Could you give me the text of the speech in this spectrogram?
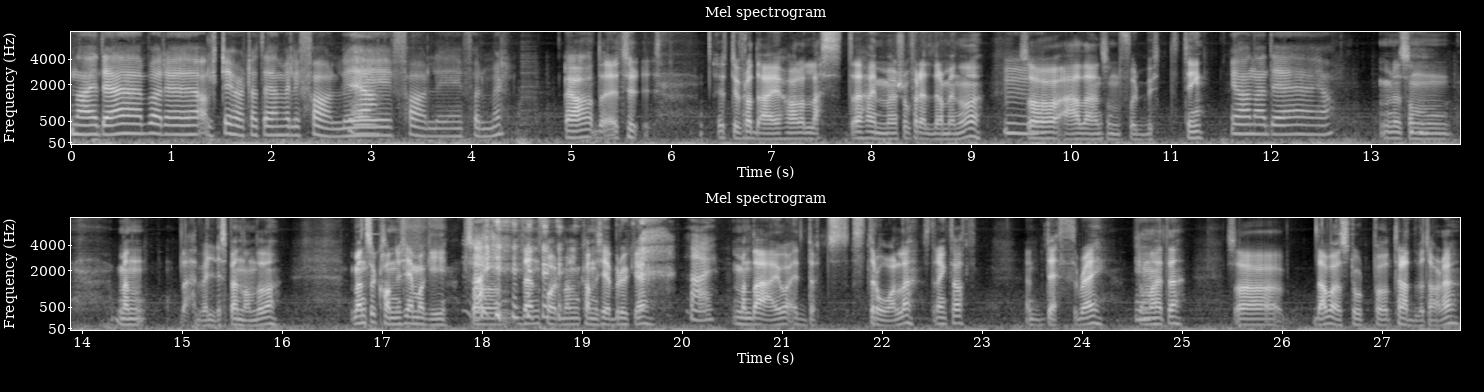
Nei, det er bare alltid hørt at det er en veldig farlig, Ja. farlig formel. Ja, det jeg ut ifra det jeg har lest det hjemme hos foreldrene mine, da, Mm. så er det en sånn forbudt ting. Ja, nei, det Ja. Men, sånn, men det er veldig spennende, da. Men så kan jo ikke jeg magi, så den formelen kan ikke jeg bruke. Nei. Men det er jo et dødsstråle, strengt tatt. En death ray, som Ja. det heter. Så det var jo stort på 30-tallet.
